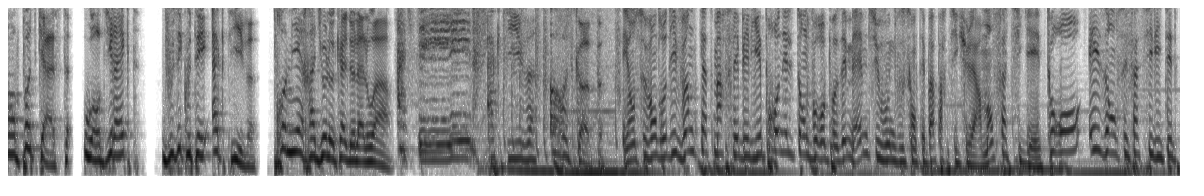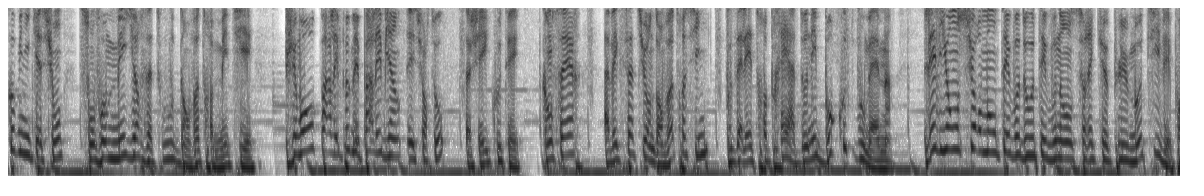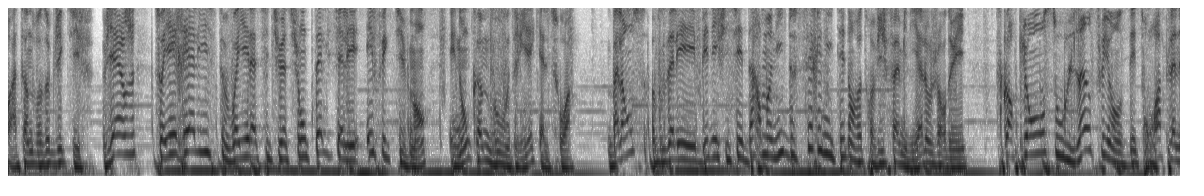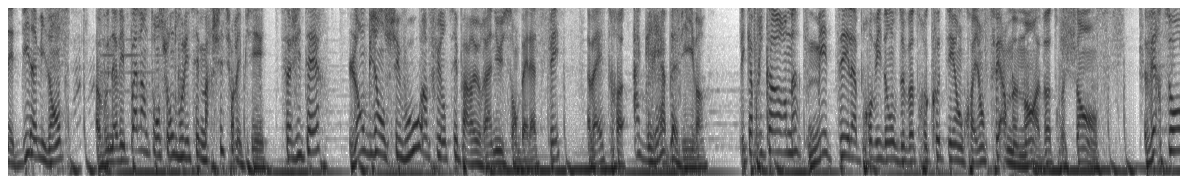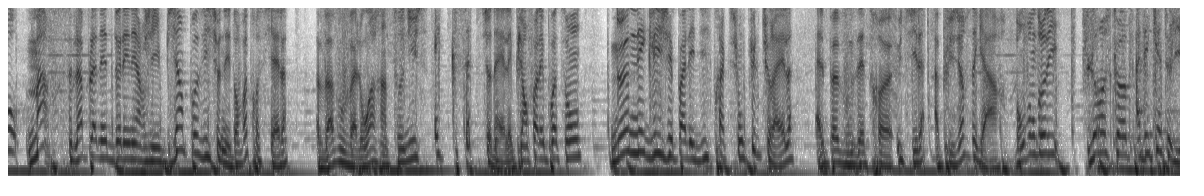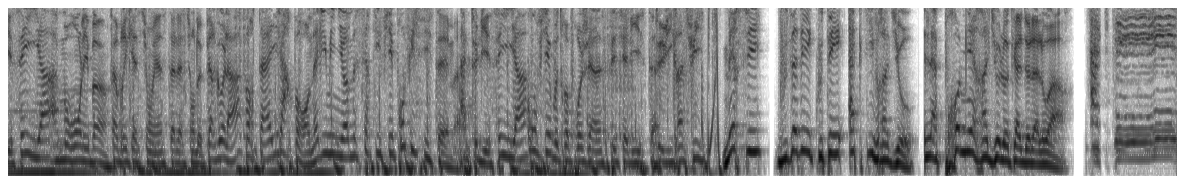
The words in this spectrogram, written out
En podcast ou en direct, vous écoutez Active, première radio locale de la Loire. Active. Active Horoscope. Et en ce vendredi 24 mars, les béliers, prenez le temps de vous reposer même si vous ne vous sentez pas particulièrement fatigué. Taureau, aisance et facilité de communication sont vos meilleurs atouts dans votre métier. Gémeaux, parlez peu mais parlez bien. Et surtout, sachez écouter. Cancer, avec Saturne dans votre signe, vous allez être prêt à donner beaucoup de vous-même. Les lions, surmontez vos doutes et vous n'en serez que plus motivé pour atteindre vos objectifs. Vierge, soyez réaliste, voyez la situation telle qu'elle est effectivement et non comme vous voudriez qu'elle soit. Balance, vous allez bénéficier d'harmonie, de sérénité dans votre vie familiale aujourd'hui. Scorpion, sous l'influence des trois planètes dynamisantes, vous n'avez pas l'intention de vous laisser marcher sur les pieds. Sagittaire, l'ambiance chez vous, influencée par Uranus en bel aspect, va être agréable à vivre. Les Capricornes, mettez la providence de votre côté en croyant fermement à votre chance. Verseau, Mars, la planète de l'énergie bien positionnée dans votre ciel, va vous valoir un tonus exceptionnel. Et puis enfin les poissons, ne négligez pas les distractions culturelles, elles peuvent vous être utiles à plusieurs égards. Bon vendredi L'horoscope avec Atelier CIA à Moron-les-Bains. Fabrication et installation de pergolas, portails, carport en aluminium certifié Profil Système. Atelier CIA, confiez votre projet à un spécialiste. Devis gratuit. Merci. Vous avez écouté Active Radio, la première radio locale de la Loire. Active.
